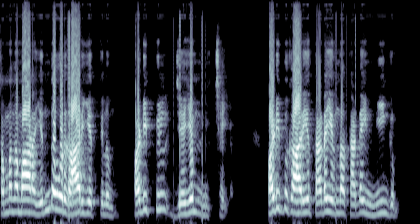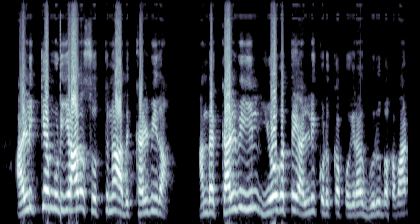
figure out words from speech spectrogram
சம்பந்தமான எந்த ஒரு காரியத்திலும் படிப்பில் ஜெயம் நிச்சயம். படிப்பு காரியம் தடை இருந்தால் தடை நீங்கும். அழிக்க முடியாத சொத்துனா அது கல்வி தான் அந்த கல்வியில் யோகத்தை அள்ளி கொடுக்க போகிறார் குரு பகவான்.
